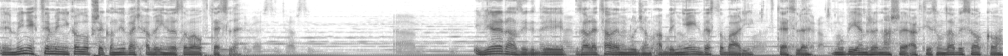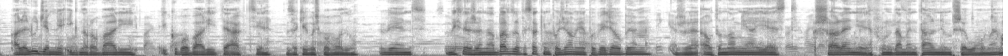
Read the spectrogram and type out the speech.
Y, My nie chcemy nikogo przekonywać, aby inwestował w Teslę. invest in Tesla. I wiele razy, gdy zalecałem ludziom, aby nie inwestowali w Teslę, mówiłem, że nasze akcje są za wysoko, ale ludzie mnie ignorowali i kupowali te akcje z jakiegoś powodu. Więc myślę, że na bardzo wysokim poziomie powiedziałbym, że autonomia jest szalenie fundamentalnym przełomem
